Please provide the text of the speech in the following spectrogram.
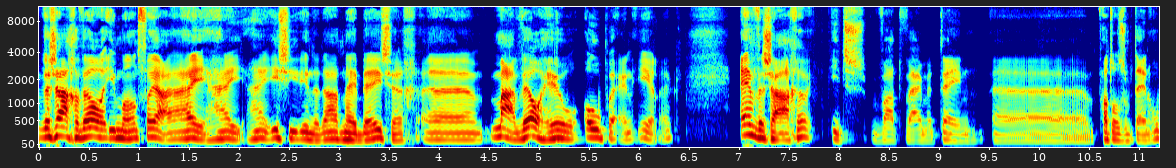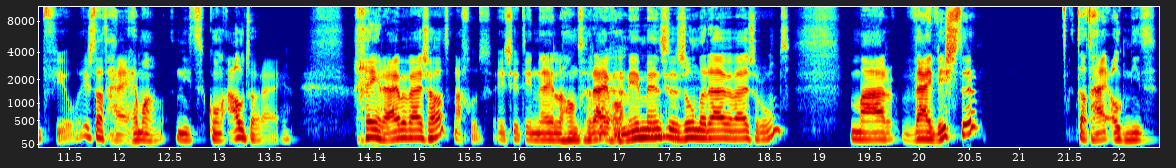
we zagen wel iemand van ja, hij, hij, hij is hier inderdaad mee bezig. Uh, maar wel heel open en eerlijk. En we zagen iets wat wij meteen, uh, wat ons meteen opviel, is dat hij helemaal niet kon autorijden. Geen rijbewijs had. Nou goed, is het in Nederland rijden wel meer mensen zonder rijbewijs rond. Maar wij wisten dat hij ook niet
